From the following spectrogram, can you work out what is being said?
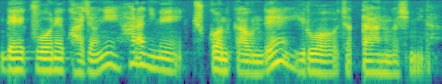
내 구원의 과정이 하나님의 주권 가운데 이루어졌다 하는 것입니다.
